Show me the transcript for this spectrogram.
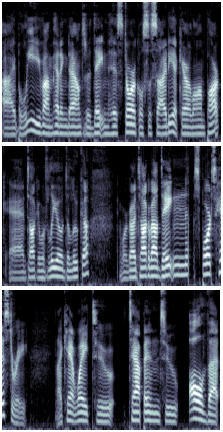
I believe I'm heading down to the Dayton Historical Society at Carillon Park and talking with Leo DeLuca. And we're going to talk about Dayton sports history. I can't wait to tap into all that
